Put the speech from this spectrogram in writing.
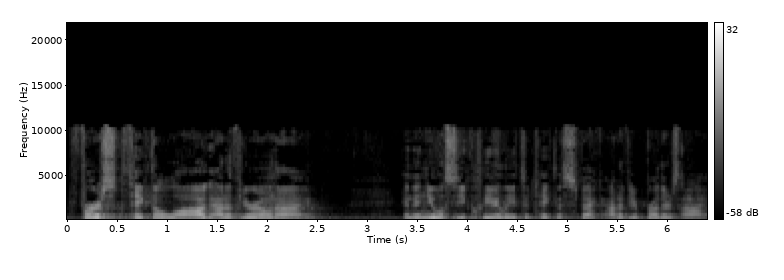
First take the log out of your own eye, and then you will see clearly to take the speck out of your brother's eye.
